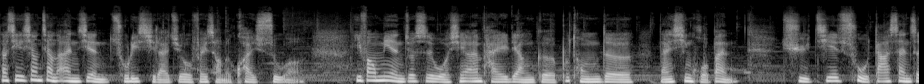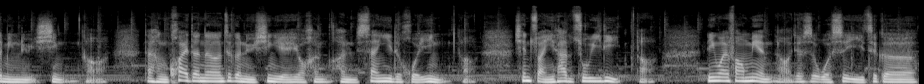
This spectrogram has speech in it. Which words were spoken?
那其实像这样的案件处理起来就非常的快速啊。一方面就是我先安排两个不同的男性伙伴去接触搭讪这名女性啊，但很快的呢，这个女性也有很很善意的回应啊，先转移她的注意力啊。另外一方面啊，就是我是以这个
